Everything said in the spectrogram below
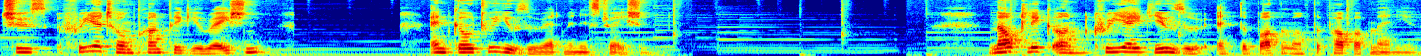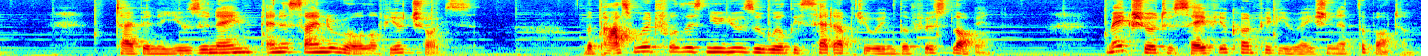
Choose Free at Home configuration and go to User Administration. Now click on Create User at the bottom of the pop-up menu. Type in a username and assign the role of your choice. The password for this new user will be set up during the first login. Make sure to save your configuration at the bottom.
